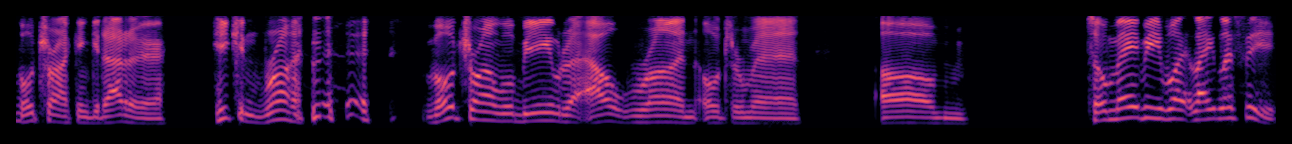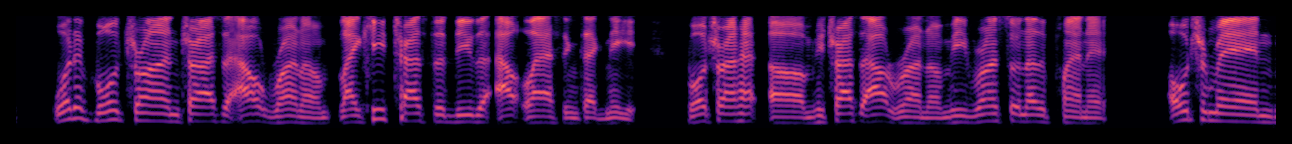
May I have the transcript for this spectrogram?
Voltron can get out of there. He can run. Voltron will be able to outrun Ultraman. Um, so maybe like like let's see. What if Voltron tries to outrun him? Like he tries to do the outlasting technique. Voltron, um, he tries to outrun him. He runs to another planet. Ultraman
